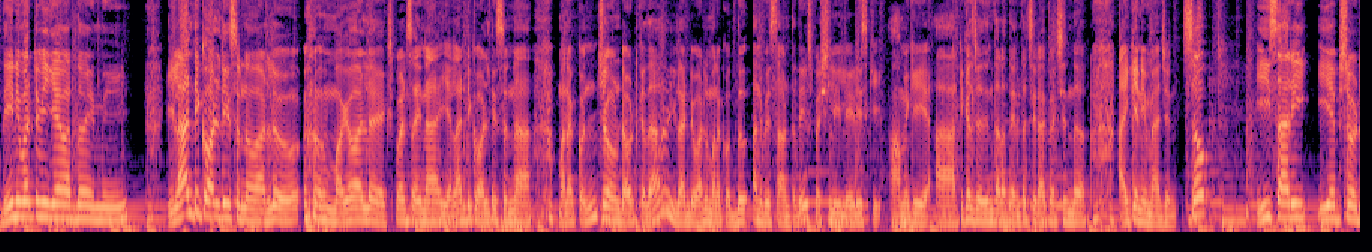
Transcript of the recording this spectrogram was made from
దీన్ని బట్టి మీకేమర్థమైంది? ఇలాంటి క్వాలిటీస్ ఉన్న వాళ్ళు మగవాళ్ళు ఎక్స్పర్ట్స్ అయినా ఎలాంటి క్వాలిటీస్ ఉన్నా మనకు కొంచెం డౌట్ కదా. ఇలాంటి వాళ్ళు మనకు వద్దు అనిపిస్తూ ఉంటుంది. ఎస్పెషలీ లేడీస్కి ఆమెకి ఆ ఆర్టికల్ చదివిన తర్వాత ఎంత చిరాకు వచ్చిందో ఐ కెన్ ఇమాజిన్ సో ఈసారి ఈ ఎపిసోడ్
